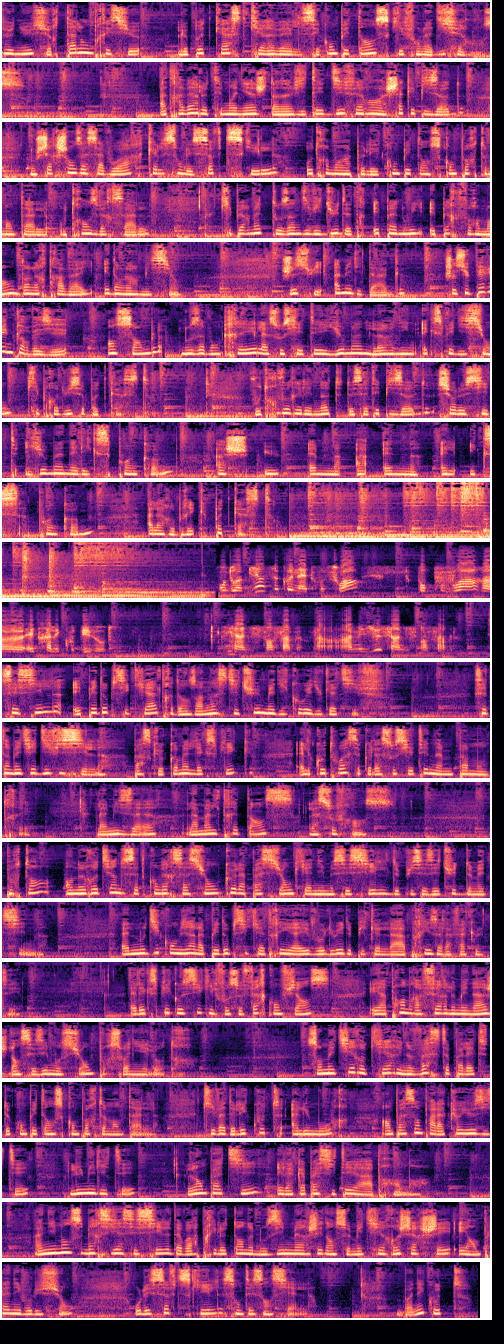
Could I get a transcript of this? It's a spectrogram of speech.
Bienvenue sur Talents Précieux, le podcast qui révèle ces compétences qui font la différence. À travers le témoignage d'un invité différent à chaque épisode, nous cherchons à savoir quels sont les soft skills, autrement appelés compétences comportementales ou transversales, qui permettent aux individus d'être épanouis et performants dans leur travail et dans leur mission. Je suis Amélie Dag. Je suis Perrine Corvézier. Ensemble, nous avons créé la société Human Learning Expedition qui produit ce podcast. Vous trouverez les notes de cet épisode sur le site humanlx.com, h u m a n l x.com, à la rubrique podcast. On doit bien se connaître soi pour pouvoir euh, être à l'écoute des autres. C'est indispensable. Cécile est pédopsychiatre dans un institut médico-éducatif. C'est un métier difficile parce que, comme elle l'explique, elle côtoie ce que la société n'aime pas montrer. La misère, la maltraitance, la souffrance. Pourtant, on ne retient de cette conversation que la passion qui anime Cécile depuis ses études de médecine. Elle nous dit combien la pédopsychiatrie a évolué depuis qu'elle l'a apprise à la faculté. Elle explique aussi qu'il faut se faire confiance et apprendre à faire le ménage dans ses émotions pour soigner l'autre. Son métier requiert une vaste palette de compétences comportementales, qui va de l'écoute à l'humour, en passant par la curiosité, l'humilité, l'empathie et la capacité à apprendre. Un immense merci à Cécile d'avoir pris le temps de nous immerger dans ce métier recherché et en pleine évolution, où les soft skills sont essentiels. Bonne écoute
